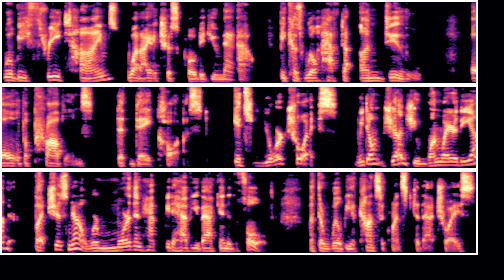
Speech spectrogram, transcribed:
will be three times what I just quoted you now, because we'll have to undo all the problems that they caused. It's your choice. We don't judge you one way or the other, but just know we're more than happy to have you back into the fold. But there will be a consequence to that choice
